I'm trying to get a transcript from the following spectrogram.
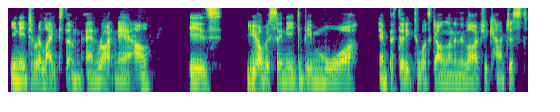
You need to relate to them. And right now is you obviously need to be more empathetic to what's going on in their lives. You can't just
